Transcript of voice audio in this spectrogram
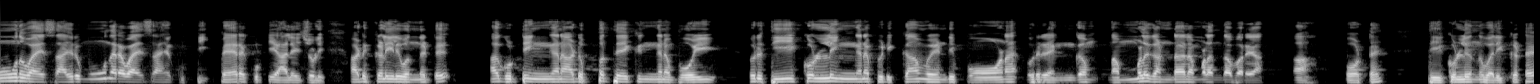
മൂന്ന് വയസ്സായ ഒരു മൂന്നര വയസ്സായ കുട്ടി പേരക്കുട്ടി ആലോചിച്ചോളി. അടുക്കളയിൽ വന്നിട്ട് ആ കുട്ടി ഇങ്ങനെ അടുപ്പത്തേക്ക് ഇങ്ങനെ പോയി ഒരു തീക്കൊള്ളി ഇങ്ങനെ പിടിക്കാൻ വേണ്ടി പോണ ഒരു രംഗം നമ്മൾ കണ്ടാൽ നമ്മൾ എന്താ പറയാ? ആ പോട്ടെ. തീക്കൊള്ളി ഒന്ന് വലിക്കട്ടെ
